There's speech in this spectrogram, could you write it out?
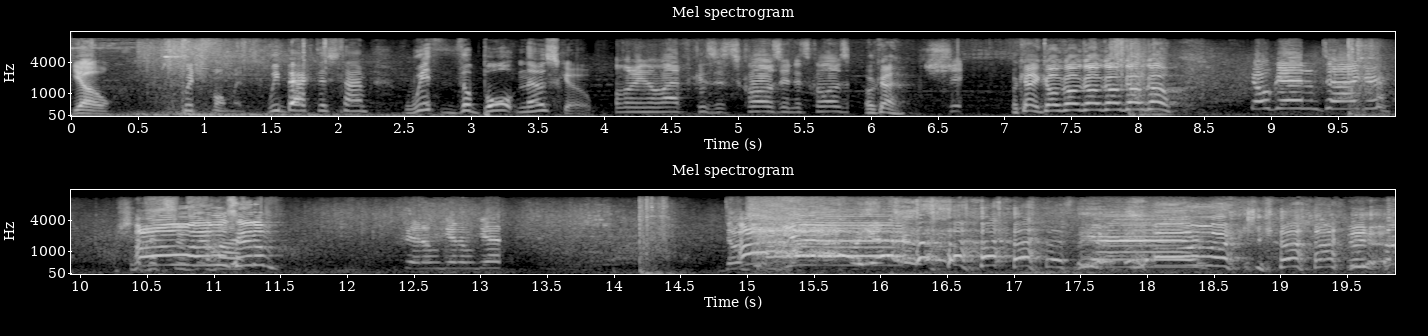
Yo, Twitch moments. We back this time with the Bolt No Scope. Following the left because it's closing. It's closing. Okay. Shit. Okay, go, go, go, go, go, go! Go get him, Tiger! Oh, I almost hit him! Get him, get him, get him! Don't ah! Oh my god!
